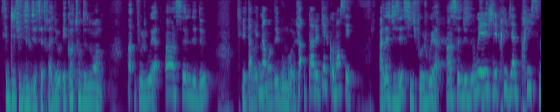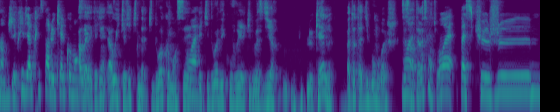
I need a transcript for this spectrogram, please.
c'est tu dis Jet Set Radio. Et quand on te demande, il faut jouer à un seul des deux, et t'as Bah, non. recommandé Bomb Rush. Par, par lequel commencer? Ah là, je disais, s'il faut jouer à un seul des deux. Oui, dis- je l'ai pris via le prisme. Je l'ai pris via le prisme par lequel commencer. Ah bah, il y a quelqu'un, ah oui, quelqu'un qui, qui doit commencer Ouais. et qui doit découvrir et qui doit se dire lequel. Bah toi, t'as dit Bomb Rush. Ça, Ouais. c'est intéressant, tu vois. Ouais, parce que je,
